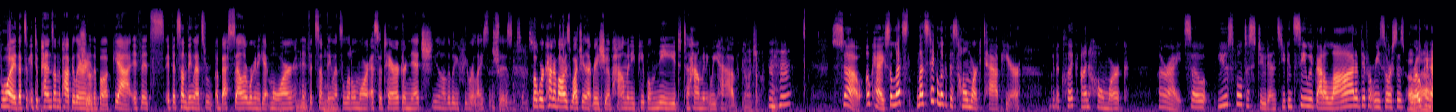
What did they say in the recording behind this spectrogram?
Boy, that's it. Depends on the popularity Sure. of the book. Yeah, if it's if it's something that's a bestseller, we're going to get more. Mm-hmm. If it's something that's a little more esoteric or niche, you know, there'll be fewer licenses. makes sense. But we're kind of always watching that ratio of how many people need to how many we have. Gotcha. Mhm. So, okay, so let's let's take a look at this homework tab here. I'm going to click on homework. All right, so useful to students. You can see we've got a lot of different resources Oh, broken wow.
